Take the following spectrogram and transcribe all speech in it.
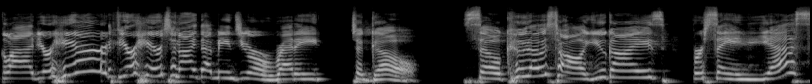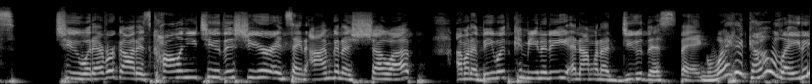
glad you're here. If you're here tonight, that means you're ready to go. So kudos to all you guys for saying yes to whatever God is calling you to this year and saying, I'm going to show up. I'm going to be with community and I'm going to do this thing. Way to go, ladies.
